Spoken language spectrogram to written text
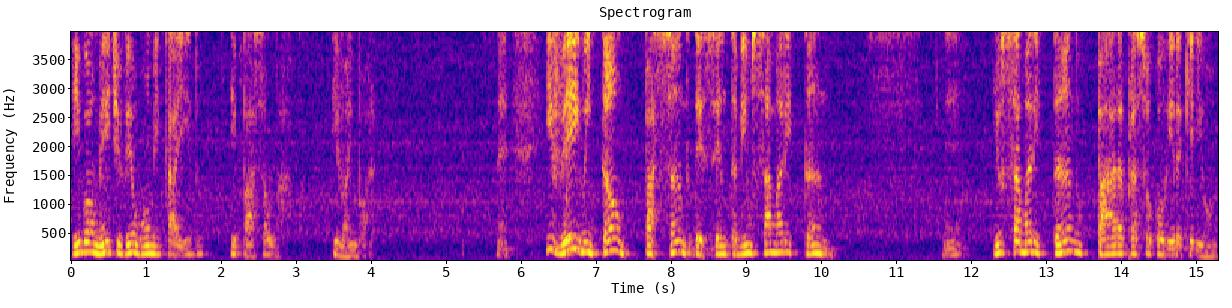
igualmente vê o homem caído e passa ao largo e vai embora. Né? E veio então, passando, descendo também um samaritano. Né? E o samaritano para para socorrer aquele homem.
